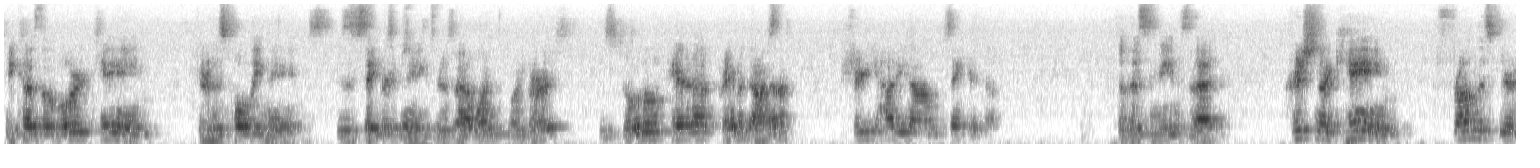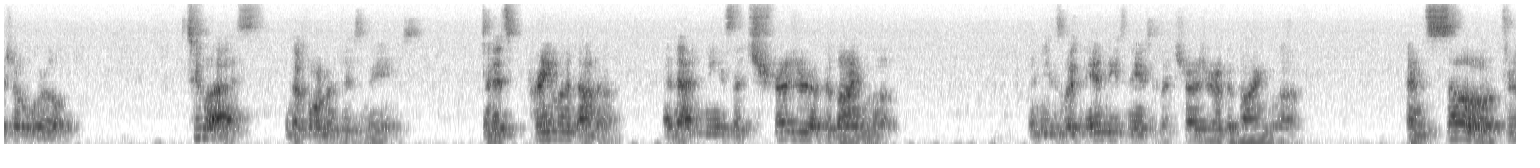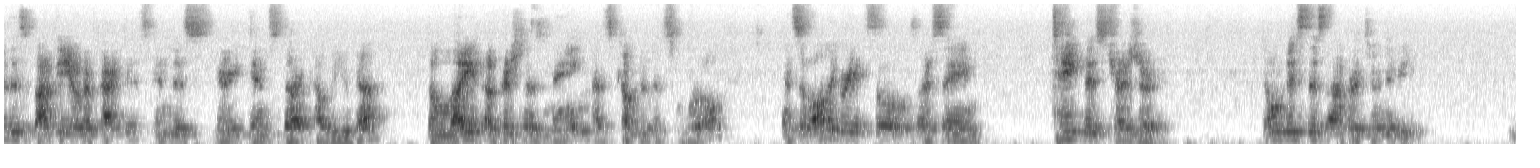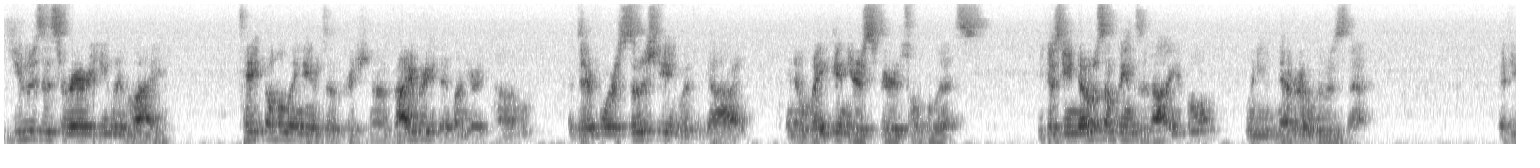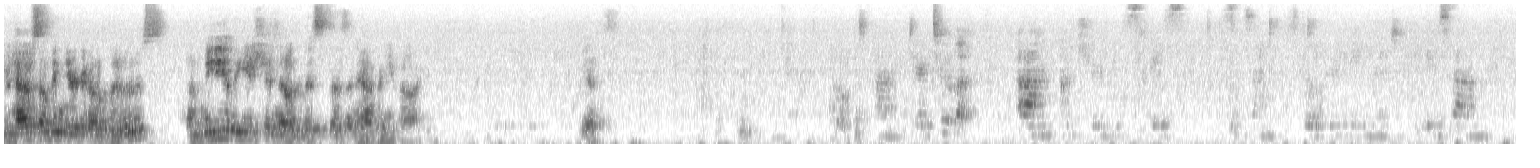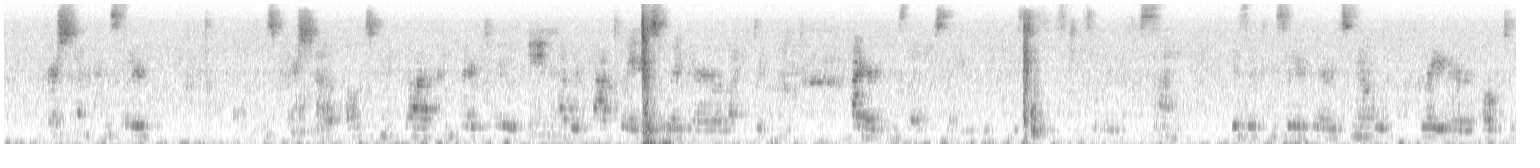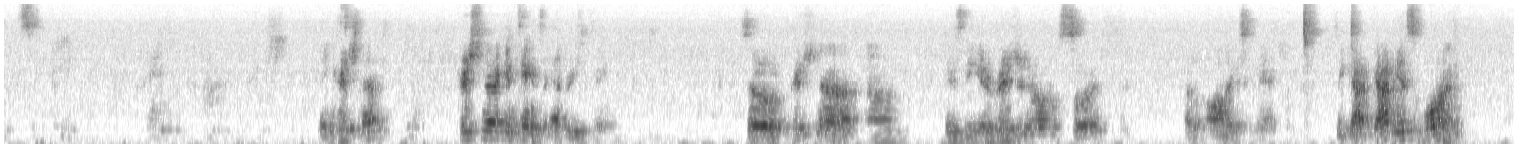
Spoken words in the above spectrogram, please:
because the Lord came through his holy names, his sacred names. There's uh, one, one verse, is Golo Kera Premadana Sri Harinam Sankirtan. So this means that Krishna came from the spiritual world to us in the form of his names. And it's Prema Dana, and that means the treasure of divine love. That means within these names is a treasure of divine love. And so, through this bhakti yoga practice in this very dense, dark Kali Yuga, the light of Krishna's name has come to this world. And so, all the great souls are saying, Take this treasure. Don't miss this opportunity. Use this rare human life. Take the holy names of Krishna, vibrate them on your tongue, and therefore associate with God and awaken your spiritual bliss. Because you know something's valuable when you never lose that. If you have something you're going to lose, immediately you should know this doesn't have any value. Yes. Um, uh, um, I'm sure this is, since I'm still reading it, is um, Krishna considered, is Krishna ultimate God compared to in other pathways where there are like different hierarchies, like you say, is considered the sun? Is it considered there is no greater In Krishna? Krishna contains everything. So Krishna um, is the original source of all expansion. See, God, God is one,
